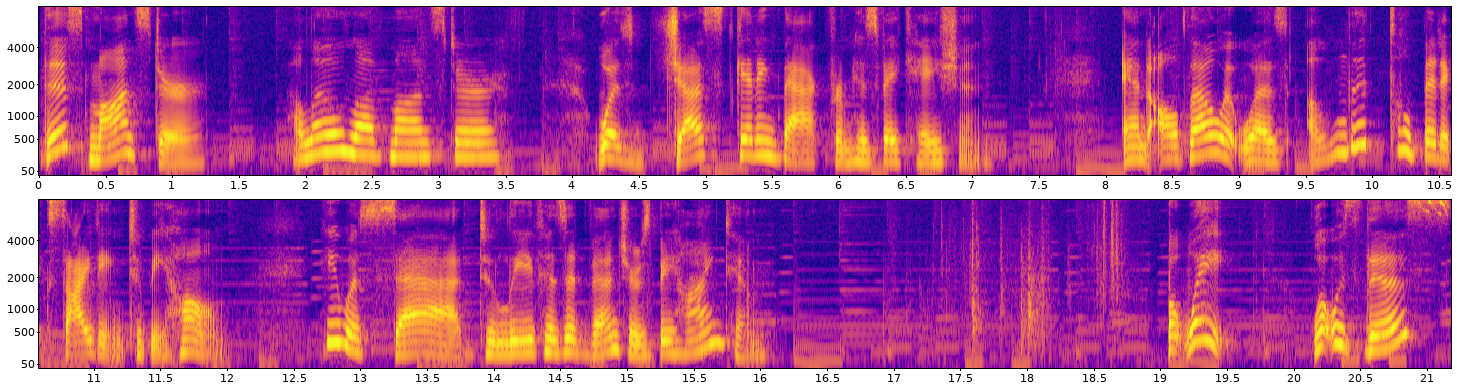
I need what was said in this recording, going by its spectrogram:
This monster, hello love monster, was just getting back from his vacation. And although it was a little bit exciting to be home, he was sad to leave his adventures behind him. But wait, what was this?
